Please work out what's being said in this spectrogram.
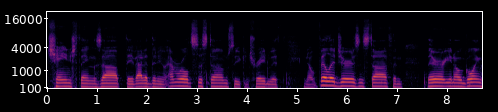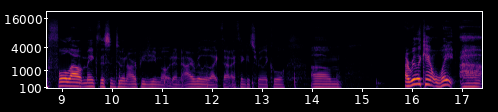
change things up. They've added the new emerald system so you can trade with, you know, villagers and stuff. And they're, you know, going full out make this into an RPG mode. And I really like that. I think it's really cool. Um, I really can't wait. Uh,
